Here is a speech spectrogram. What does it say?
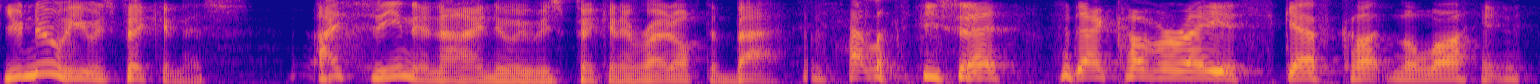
you knew he was picking this. I seen it and I knew he was picking it right off the bat. That looks, he said that, that cover A is Skeff cutting the line.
